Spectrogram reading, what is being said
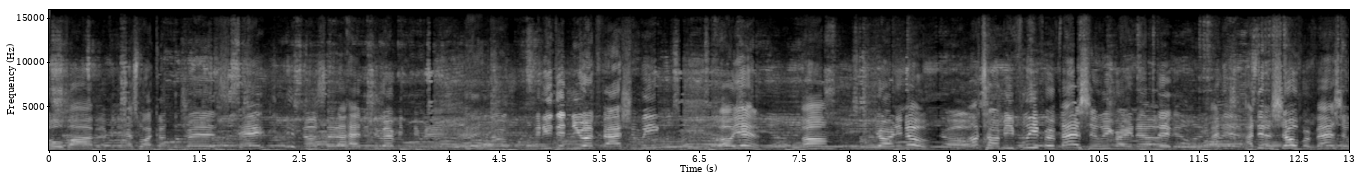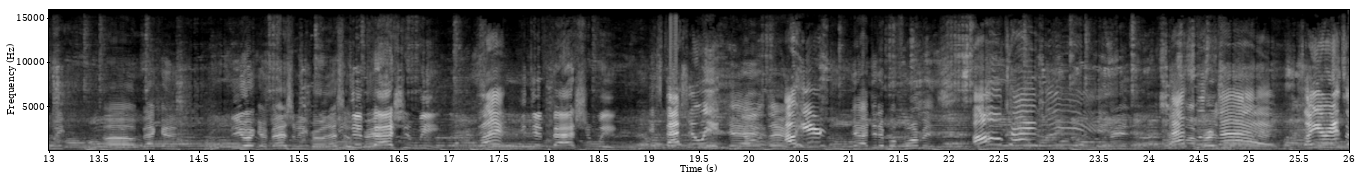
The whole vibe everything. That's why I cut the dreads. Hey, you know what I'm saying? I had to do everything, man. And you did New York Fashion Week? oh, yeah. Um, you already know. Oh. I'm trying to be flea for Fashion Week right now. I did, I did a show for Fashion Week uh, back in New York at Fashion Week, bro. That's You shit did crazy. Fashion Week. What? You did Fashion Week. It's Fashion Week? Yeah, I was there. Out here? Yeah, I did a performance. Oh, okay. My first one. So you're into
